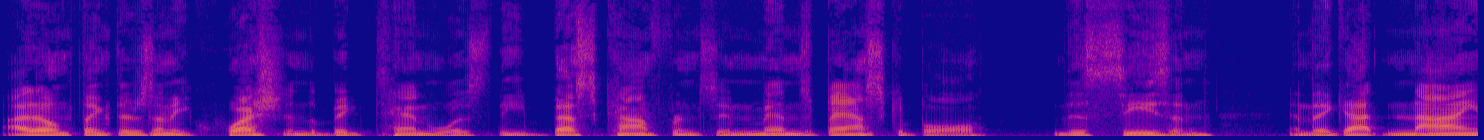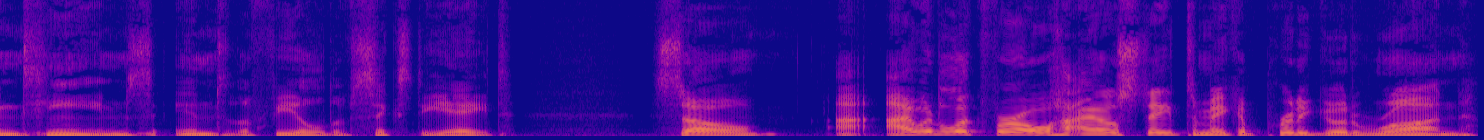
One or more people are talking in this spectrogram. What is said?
I don't think there's any question the Big Ten was the best conference in men's basketball this season, and they got nine teams into the field of 68. So I would look for Ohio State to make a pretty good run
